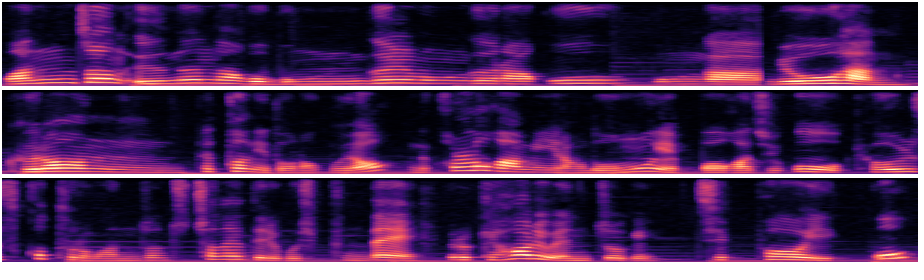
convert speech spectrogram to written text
완전 은은하고 몽글몽글하고 뭔가 묘한 그런 패턴이더라고요. 근데 컬러감이랑 너무 예뻐가지고 겨울 스커트로 완전 추천해드리고 싶은데 이렇게 허리 왼쪽에 지퍼 있고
